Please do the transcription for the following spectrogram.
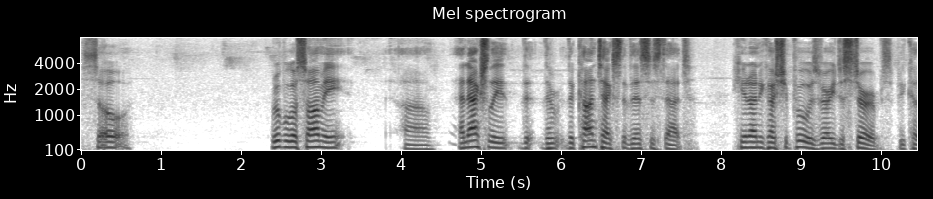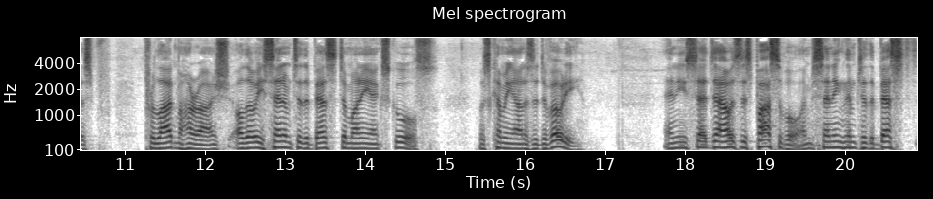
So, Rupa Goswami, uh, and actually, the, the, the, context of this is that Hiranyakashipu was very disturbed because Prahlad Maharaj, although he sent him to the best demoniac schools, was coming out as a devotee. And he said, How is this possible? I'm sending them to the best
